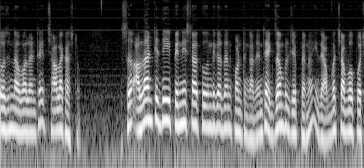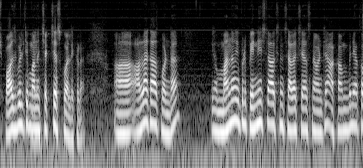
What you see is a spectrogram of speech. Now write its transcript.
థౌజండ్ అవ్వాలంటే చాలా కష్టం. సో అలాంటిది పెన్నీ స్టాక్ ఉంది కదా అని కొంటాం కదా. అంటే ఎగ్జాంపుల్ చెప్పాను. ఇది అవ్వచ్చు అవ్వకపోవచ్చు. పాసిబిలిటీ మనం చెక్ చేసుకోవాలి ఇక్కడ. అలా కాకుండా మనం ఇప్పుడు పెన్నీ స్టాక్స్ని సెలెక్ట్ చేస్తున్నామంటే ఆ కంపెనీ యొక్క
